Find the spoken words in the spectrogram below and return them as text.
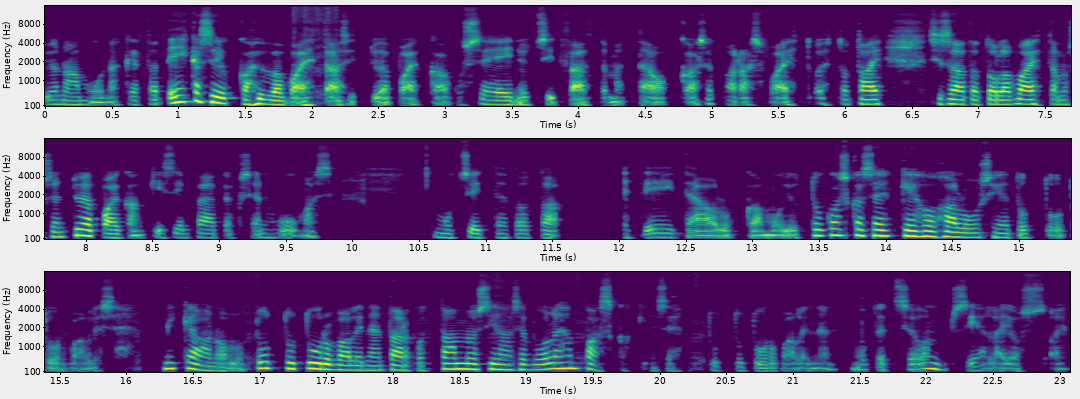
jonain muina kertaa. Ehkä se olekaan hyvä vaihtaa sit työpaikkaa, kun se ei nyt sit välttämättä olekaan se paras vaihtoehto. Tai sä saatat olla vaihtanut sen työpaikankin siinä päätöksen huumas. Mutta sitten tota, että ei tämä ollutkaan mun juttu, koska se keho haluaa siihen tuttuun turvalliseen. Mikä on ollut tuttu turvallinen, tarkoittaa myös ihan, se voi olla ihan paskakin se tuttu turvallinen, mutta se on siellä jossain.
